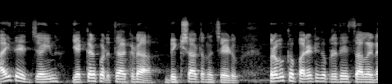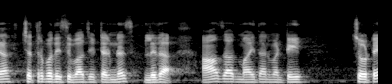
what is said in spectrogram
అయితే జైన్ ఎక్కడ పడితే అక్కడ భిక్షాటన చేయడు. ప్రముఖ పర్యాటక ప్రదేశాలైన ఛత్రపతి శివాజీ టెర్మినస్ లేదా ఆజాద్ మైదాన్ వంటి చోటే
